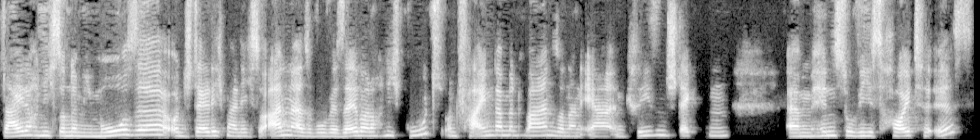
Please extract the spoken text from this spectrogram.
sei doch nicht so eine Mimose und stell dich mal nicht so an, also wo wir selber noch nicht gut und fein damit waren, sondern eher in Krisen steckten, ähm, hin zu wie es heute ist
